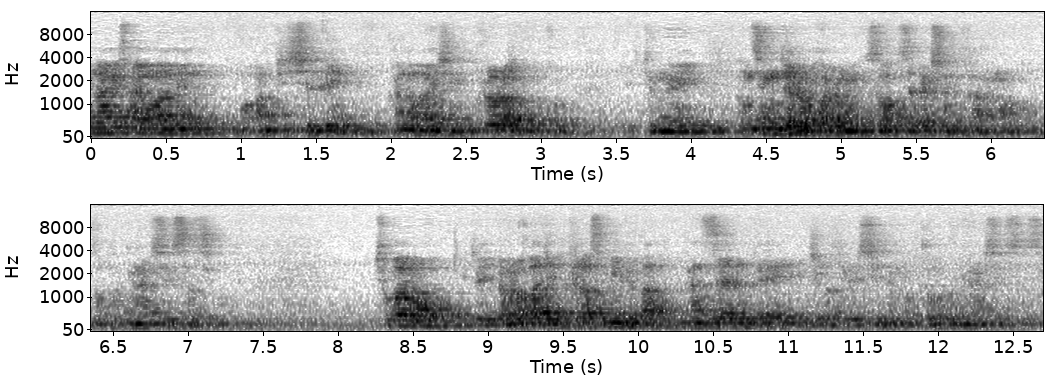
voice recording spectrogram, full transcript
흔하게 사용하는 뭐 암피실린, 카나마이신, 클로라그콜 등의 항생제를 활용해서 셀렉션이 가능한 것도 확인할 수 있었습니다. 추가로 이제 여러 가지 플라스미드가 한 셀 내에 유지가 될 수 있는 것도 확인할 수 있었습니다.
